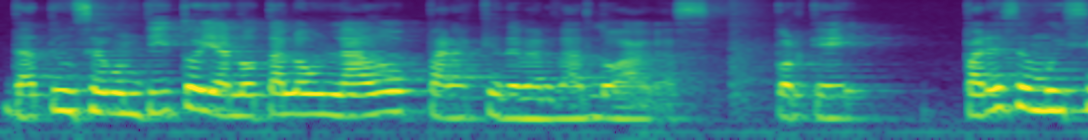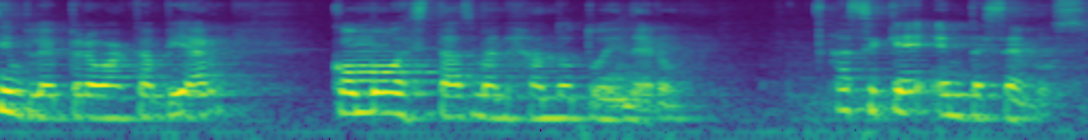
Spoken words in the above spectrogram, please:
date un segundito y anótalo a un lado para que de verdad lo hagas porque parece muy simple, pero va a cambiar cómo estás manejando tu dinero. Así que empecemos.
